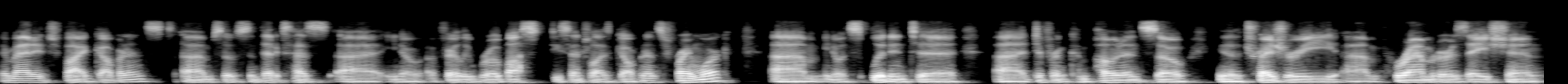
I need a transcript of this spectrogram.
they're managed by governance. Um, so Synthetix has uh, you know a fairly robust decentralized governance framework. Um, you know it's split into uh, different components. So you know the treasury, um, parameterization,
